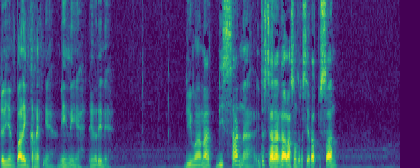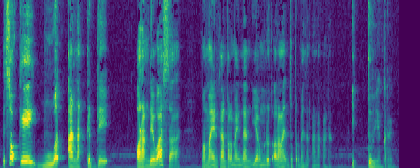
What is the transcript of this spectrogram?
Dan yang paling kerennya nih nih ya dengerin ya. Di mana di sana itu secara nggak langsung tersirat pesan it's okay buat anak gede orang dewasa memainkan permainan yang menurut orang lain itu permainan anak-anak. Itu yang keren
